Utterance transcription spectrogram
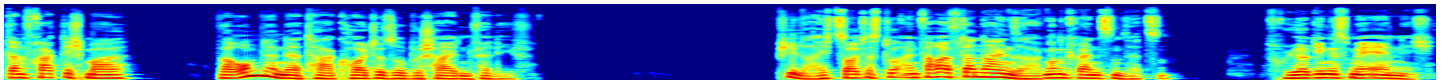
dann frag dich mal, warum denn der Tag heute so bescheiden verlief. Vielleicht solltest du einfach öfter Nein sagen und Grenzen setzen. Früher ging es mir ähnlich.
